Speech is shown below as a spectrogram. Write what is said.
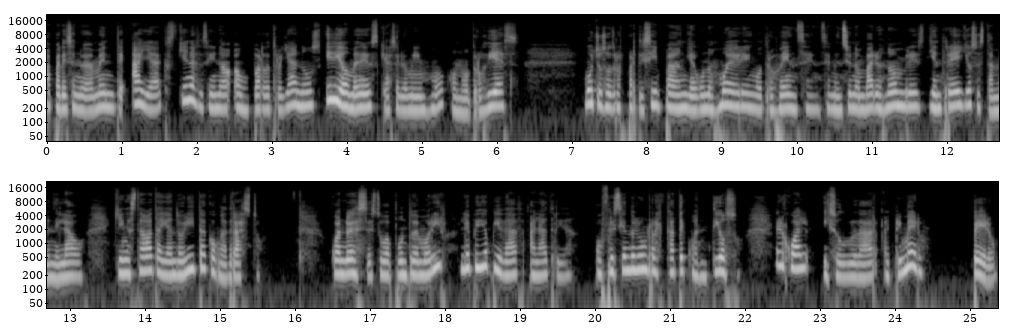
Aparece nuevamente Ajax, quien asesina a un par de troyanos, y Diomedes, que hace lo mismo con otros diez. Muchos otros participan y algunos mueren, otros vencen, se mencionan varios nombres y entre ellos está Menelao, quien está batallando ahorita con Adrasto. Cuando éste estuvo a punto de morir, le pidió piedad al Átrida, ofreciéndole un rescate cuantioso, el cual hizo dudar al primero. Pero,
